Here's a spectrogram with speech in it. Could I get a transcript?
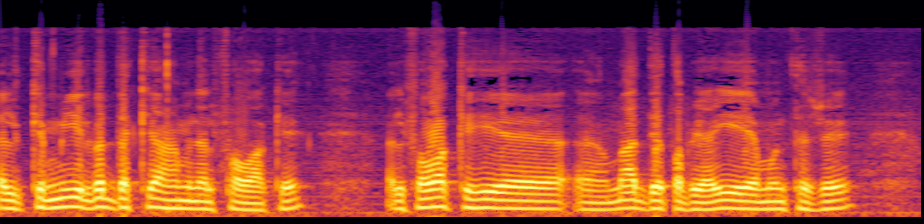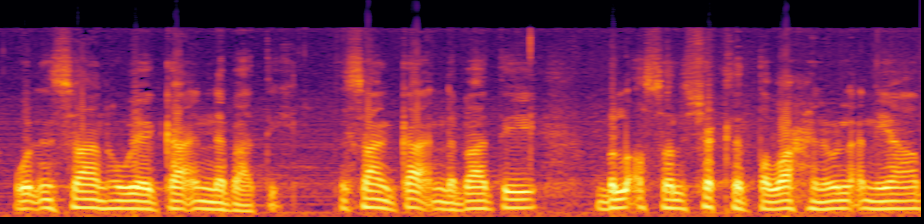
الكمية اللي بدك إياها من الفواكه. الفواكه هي آه، مادة طبيعية منتجة والإنسان هو كائن نباتي. الإنسان كائن نباتي بالأصل شكل الطواحن والأنياب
